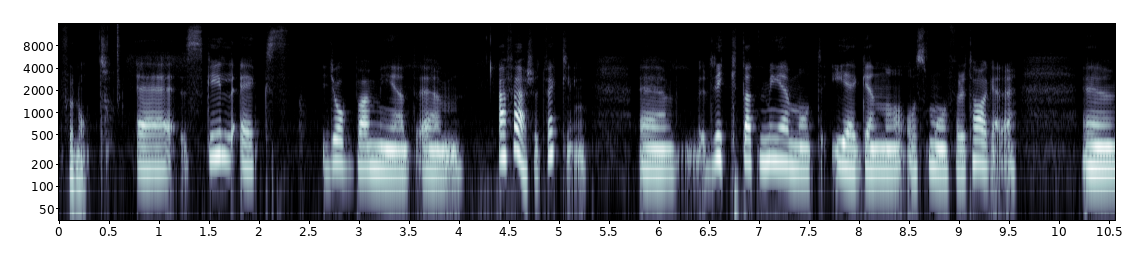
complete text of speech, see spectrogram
för något? Eh, Skillex jobbar med eh, affärsutveckling. Eh, riktat mer mot egen och, och småföretagare. Eh,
